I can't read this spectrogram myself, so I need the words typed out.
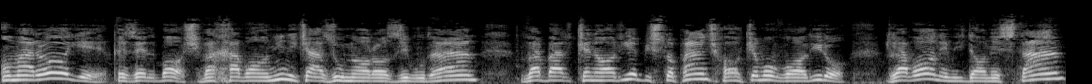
عمرای قزلباش و خوانینی که از او ناراضی بودن و بر کناری 25 حاکم و والی رو روان می‌دانستن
